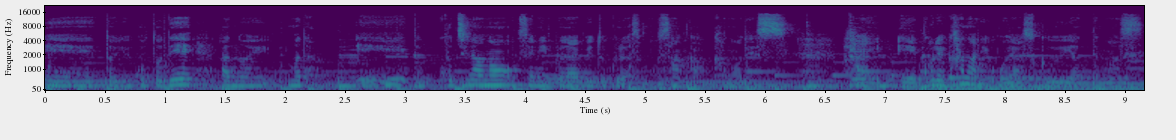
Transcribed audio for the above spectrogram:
えー、ということであのまだ、えーと、こちらのセミプライベートクラスも参加可能です。はい、えー、これかなりお安くやってます。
